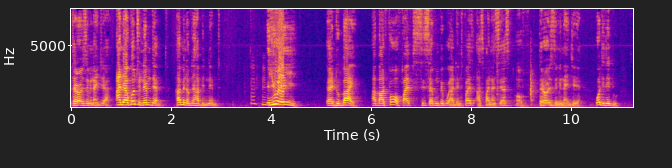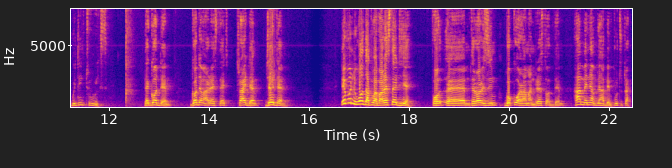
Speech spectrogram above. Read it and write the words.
terrorism in Nigeria, and they are going to name them. How many of them have been named? Mm-hmm. UAE, uh, Dubai, about four or five, six, seven people were identified as financiers of terrorism in Nigeria. What did they do? Within two weeks, they got them, got them arrested, tried them, jailed them. Even the ones that we have arrested here for um, terrorism, Boko Haram and the rest of them, how many of them have been put to trial?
